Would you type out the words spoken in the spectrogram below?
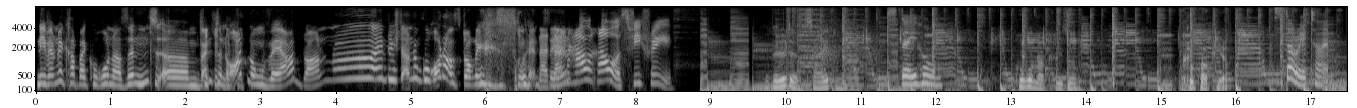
nee, wenn wir gerade bei Corona sind, ähm, wenn es in Ordnung wäre, dann äh, hätte ich da eine Corona-Story zu erzählen. Na dann hau raus, feel free. Wilde Zeiten. Stay home. Corona-Krise. Klopapier. Storytime.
